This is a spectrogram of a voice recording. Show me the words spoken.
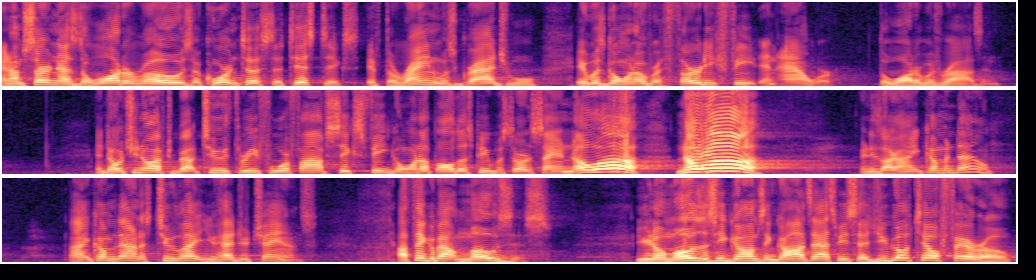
And I'm certain as the water rose, according to statistics, if the rain was gradual, it was going over 30 feet an hour, the water was rising. And don't you know, after about two, three, four, five, six feet going up, all those people started saying, Noah, Noah! And he's like, I ain't coming down. I ain't coming down. It's too late. You had your chance. I think about Moses. You know, Moses, he comes and God's asked me, he says, You go tell Pharaoh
